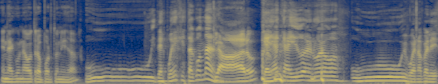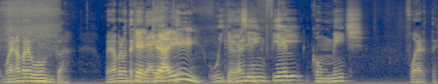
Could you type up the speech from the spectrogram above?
en alguna otra oportunidad? Uy, después de que está con Dan. Claro. Que haya caído de nuevo. Uy, buena, peli- buena pregunta. Buena pregunta. Que, Que- le haya, que- uy, que que haya sido infiel con Mitch. Fuerte.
